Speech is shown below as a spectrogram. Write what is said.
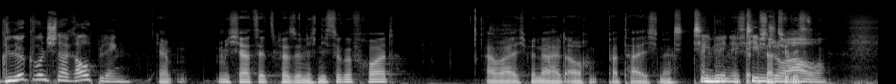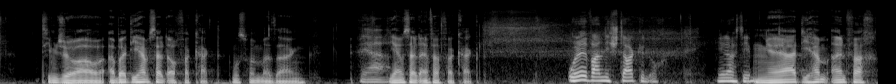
Glückwunsch nach Raubling. Ja, mich hat es jetzt persönlich nicht so gefreut. Aber ich bin da halt auch parteiisch, ne? Team, wenig. Team Joao. Team Joao. Aber die haben es halt auch verkackt, muss man mal sagen. Ja. Die haben es halt einfach verkackt. Oder war nicht stark genug. Je nachdem. Ja, die haben einfach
